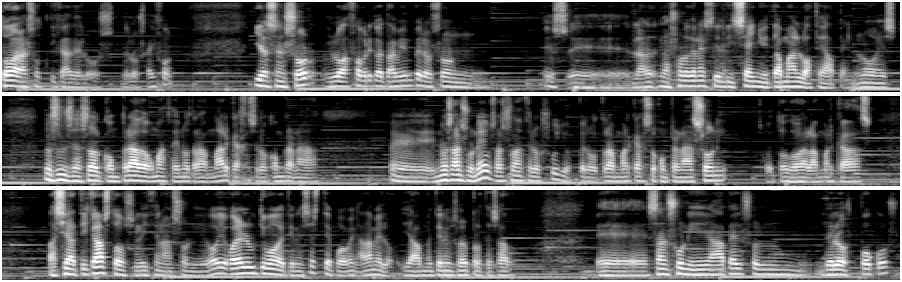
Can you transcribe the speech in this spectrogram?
todas las ópticas de los, de los iPhone. Y el sensor lo ha fabricado también, pero son. Eh, las órdenes y el diseño y tal lo hace Apple. No es, no es un sensor comprado como hacen otras marcas que se lo compran a. Eh, no Samsung, ¿eh? Samsung hace lo suyo, pero otras marcas se compran a Sony, sobre todo a las marcas asiáticas, todos le dicen a Sony, oye, ¿cuál es el último que tienes? Este, pues venga, dámelo. Ya me tienen solo procesado. Eh, Samsung y Apple son de los pocos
